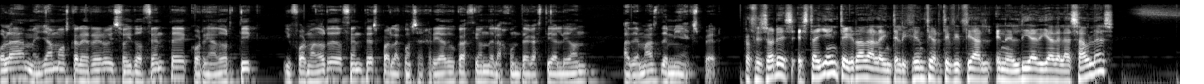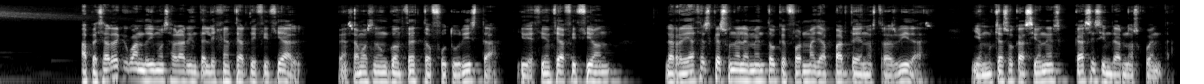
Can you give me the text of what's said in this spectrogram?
Hola, me llamo Oscar Herrero y soy docente, coordinador TIC y formador de docentes para la Consejería de Educación de la Junta de Castilla y León, además de mi expert. Profesores, ¿está ya integrada la inteligencia artificial en el día a día de las aulas? A pesar de que cuando oímos hablar de inteligencia artificial pensamos en un concepto futurista y de ciencia ficción, la realidad es que es un elemento que forma ya parte de nuestras vidas y en muchas ocasiones casi sin darnos cuenta.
